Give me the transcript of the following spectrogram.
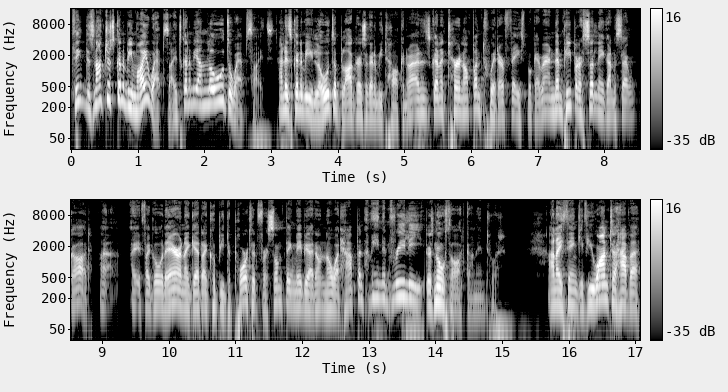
think it's not just going to be my website, it's going to be on loads of websites. And it's going to be loads of bloggers are going to be talking about it. And it's going to turn up on Twitter, Facebook, everywhere. And then people are suddenly going to say, oh, God, I, I, if I go there and I get, I could be deported for something, maybe I don't know what happened. I mean, it really, there's no thought gone into it. And I think if you want to have a,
